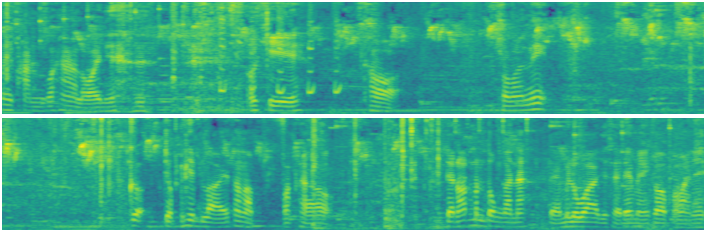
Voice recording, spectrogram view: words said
ไม่พันก็ห้าร้อยเนี่ย โอเคท่อประมาณนี้ ก็จบเรียบร้อยสำหรับฝักเท้า แต่น็อตมันตรงกันนะ แต่ไม่รู้ว่าจะใส่ได้ไหมก็ประมาณนี้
